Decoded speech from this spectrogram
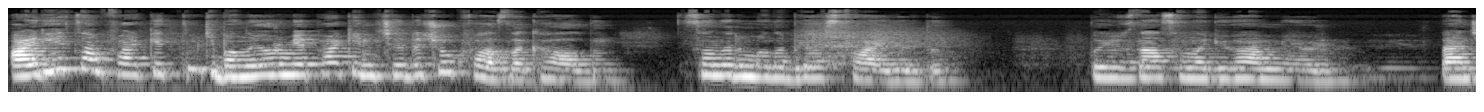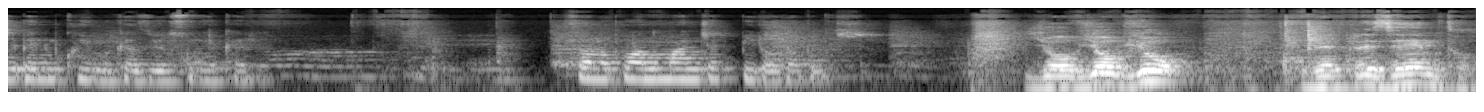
Ayrıyeten fark ettim ki bana yorum yaparken içeride çok fazla kaldın. Sanırım bana biraz saydırdın. Bu yüzden sana güvenmiyorum. Bence benim kuyumu kazıyorsun Yakarı. Sana puanım ancak bir olabilir. Yo yo yo. Represento.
